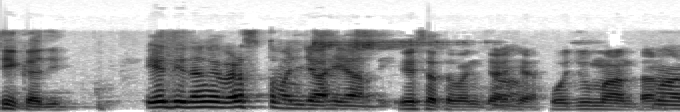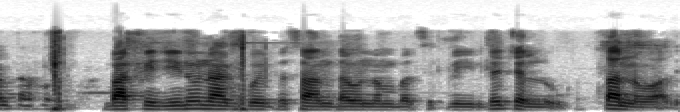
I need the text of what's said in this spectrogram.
ਠੀਕ ਆ ਜੀ। ਇਹ ਦੇ ਦਾਂਗੇ ਵੈੜ 57000 ਦੀ। ਇਹ 57 ਹੈ। ਜੂ ਮਾਨਤਾ। ਮਾਨ ਤਾਂ ਬਾਕੀ ਜਿਹਨੂੰ ਨਾ ਕੋਈ ਪਸੰਦ ਆਉ ਨੰਬਰ ਸਕਰੀਨ ਤੇ ਚੱਲੂਗਾ। ਧੰਨਵਾਦ।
